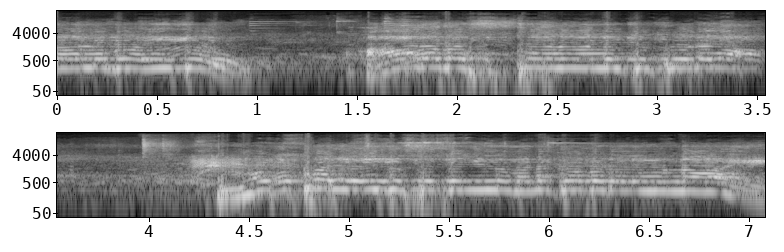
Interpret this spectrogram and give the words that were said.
నాలుగు ఐదు. ఆరవ స్థానానికి కూడా ముప్పై ఐదు సెకండ్లు వెనకబడి ఉన్నాయి.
